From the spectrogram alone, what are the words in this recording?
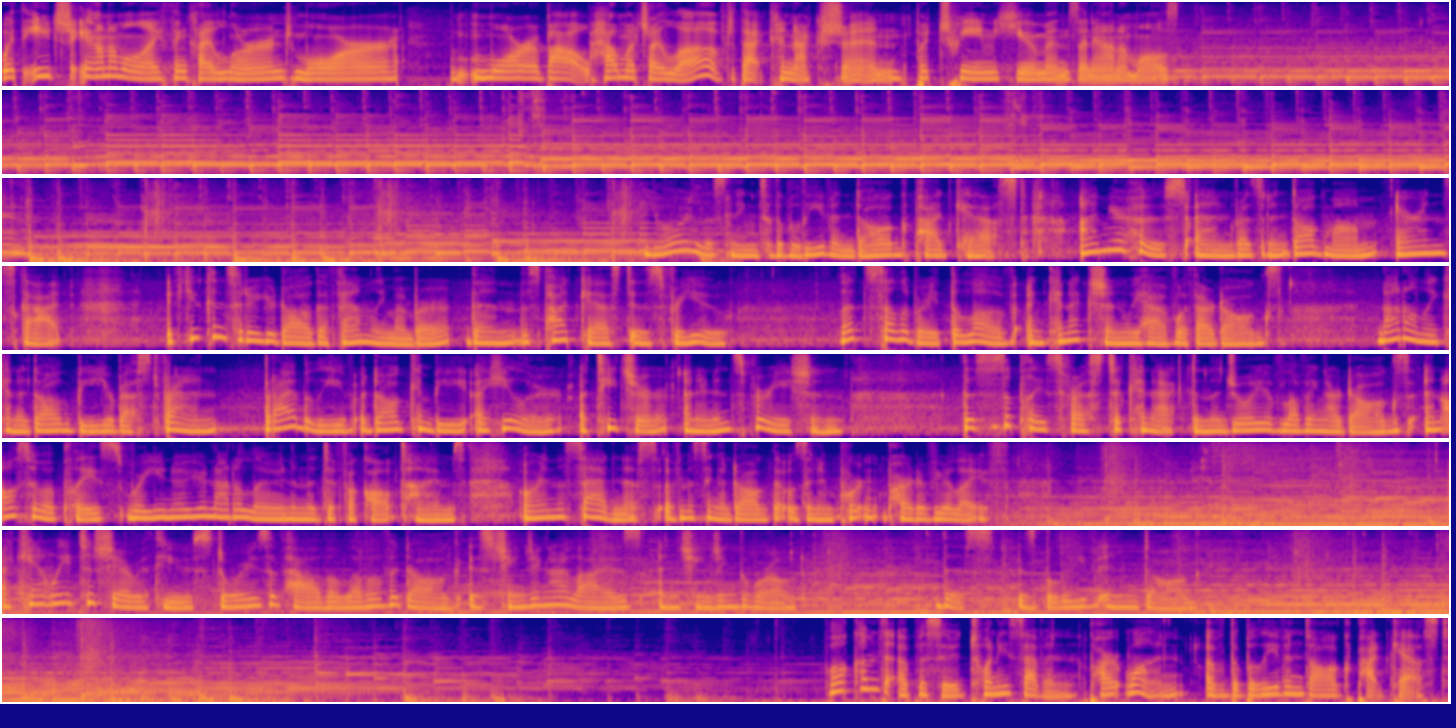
With each animal, I think I learned more more about how much I loved that connection between humans and animals. You're listening to the Believe in Dog podcast. I'm your host and resident dog mom, Erin Scott. If you consider your dog a family member, then this podcast is for you. Let's celebrate the love and connection we have with our dogs. Not only can a dog be your best friend, but I believe a dog can be a healer, a teacher, and an inspiration. This is a place for us to connect in the joy of loving our dogs, and also a place where you know you're not alone in the difficult times or in the sadness of missing a dog that was an important part of your life. I can't wait to share with you stories of how the love of a dog is changing our lives and changing the world. This is Believe in Dog. Welcome to episode 27, part one of the Believe in Dog podcast.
